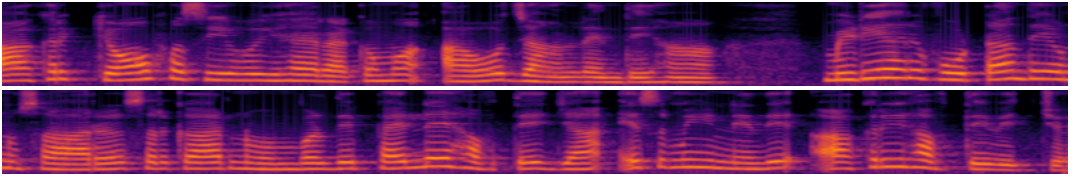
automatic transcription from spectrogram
ਆਖਰ ਕਿਉਂ ਫਸੀ ਹੋਈ ਹੈ ਰਕਮ? ਆਓ ਜਾਣ ਲੈਂਦੇ ਹਾਂ। ਮੀਡੀਆ ਰਿਪੋਰਟਾਂ ਦੇ ਅਨੁਸਾਰ ਸਰਕਾਰ ਨਵੰਬਰ ਦੇ ਪਹਿਲੇ ਹਫ਼ਤੇ ਜਾਂ ਇਸ ਮਹੀਨੇ ਦੇ ਆਖਰੀ ਹਫ਼ਤੇ ਵਿੱਚ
